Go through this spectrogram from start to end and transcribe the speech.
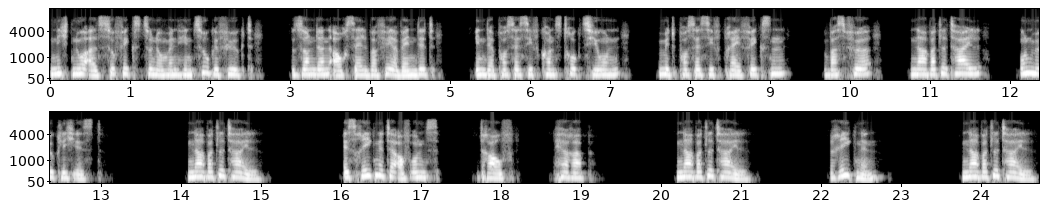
nicht nur als Suffix zu Nomen hinzugefügt, sondern auch selber verwendet, in der Possessivkonstruktion, mit Possessivpräfixen, was für Navatl-Teil unmöglich ist. Navatl-Teil. Es regnete auf uns, drauf, herab. Navatl-Teil. Regnen. Navatl-Teil.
